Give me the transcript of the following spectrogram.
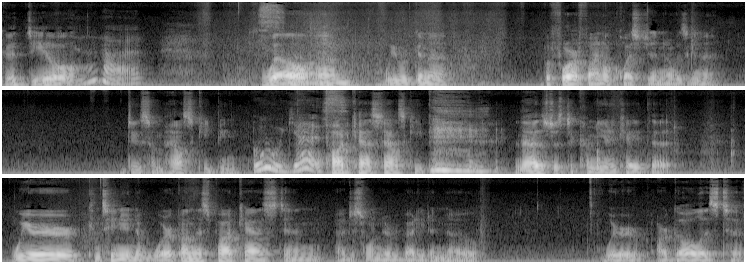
Good deal. Yeah. Well, So- um, we were gonna before our final question. I was gonna do some housekeeping, Oh yes. podcast housekeeping, and that is just to communicate that we're continuing to work on this podcast, and I just wanted everybody to know we're our goal is to,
